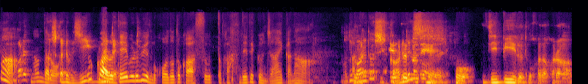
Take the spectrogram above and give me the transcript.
まあれあ、なんだろう。確かでも G よくあるテーブルビューのコードとかはすぐとか出てくるんじゃないかな。ーでもあれ確かあれです。ね、そう GPL とかだから、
